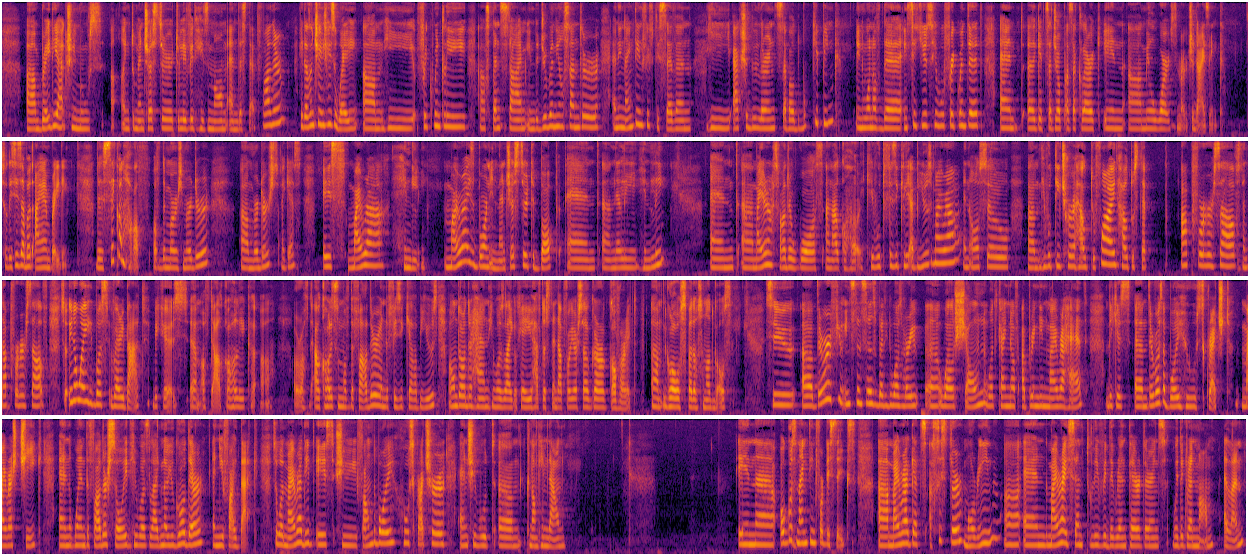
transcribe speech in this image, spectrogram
um, Brady actually moves uh, into Manchester to live with his mom and the stepfather. He doesn't change his way. Um, he frequently uh, spends time in the juvenile center, and in 1957, he actually learns about bookkeeping in one of the institutes he frequented and uh, gets a job as a clerk in uh, Millward's merchandising. So, this is about Ian Brady. The second half of the Moors murder uh, murders, I guess, is Myra Hindley. Myra is born in Manchester to Bob and uh, Nellie Hindley. And uh, Myra's father was an alcoholic. He would physically abuse Myra and also um, he would teach her how to fight, how to step up for herself, stand up for herself. So, in a way, it was very bad because um, of the alcoholic uh, or of the alcoholism of the father and the physical abuse. But on the other hand, he was like, okay, you have to stand up for yourself, girl, go for it. Um, goals, but also not goals. So uh, there were a few instances, but it was very uh, well shown what kind of upbringing Myra had, because um, there was a boy who scratched Myra's cheek, and when the father saw it, he was like, "No, you go there and you fight back." So what Myra did is she found the boy who scratched her, and she would um, knock him down. In uh, August 1946, uh, Myra gets a sister, Maureen, uh, and Myra is sent to live with the grandparents, with the grandmom, Ellen.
